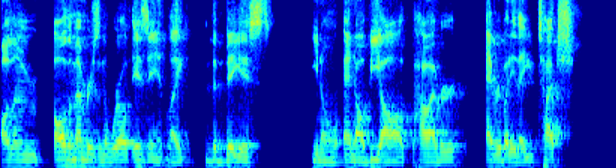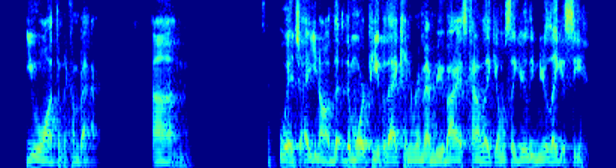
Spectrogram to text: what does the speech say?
all them all the members in the world isn't like the biggest, you know, end all be all. However, everybody that you touch, you want them to come back. Um, which I, you know, the, the more people that can remember you by, it's kind of like almost like you're leaving your legacy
